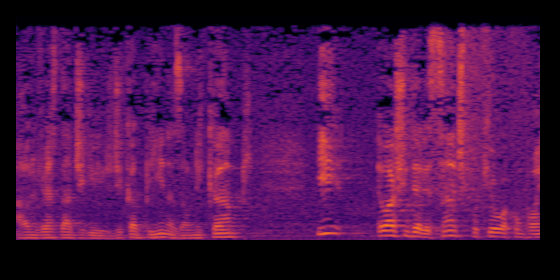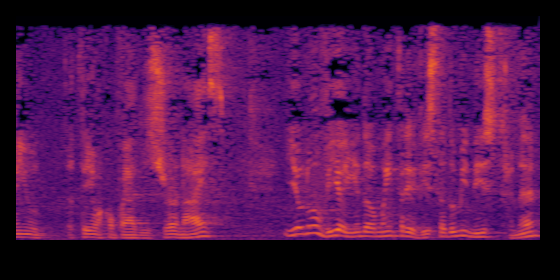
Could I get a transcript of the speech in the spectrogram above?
a Universidade de Campinas, a Unicamp. E eu acho interessante porque eu acompanho, eu tenho acompanhado os jornais e eu não vi ainda uma entrevista do ministro, né?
